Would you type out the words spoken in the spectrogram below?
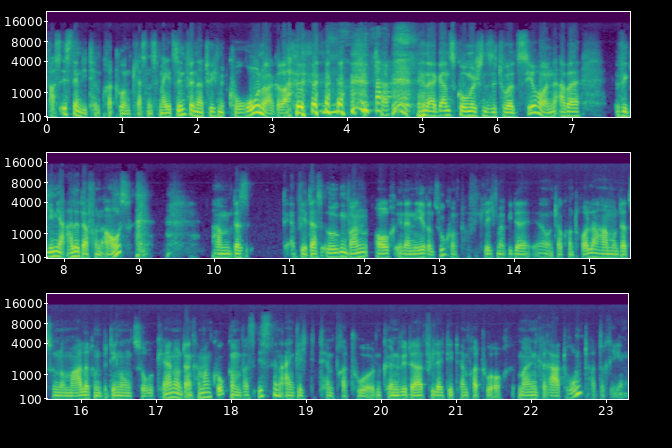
was ist denn die Temperatur im Klassenzimmer? Jetzt sind wir natürlich mit Corona gerade in einer ganz komischen Situation, aber wir gehen ja alle davon aus, ähm, dass wir das irgendwann auch in der näheren Zukunft hoffentlich mal wieder äh, unter Kontrolle haben und dazu normaleren Bedingungen zurückkehren. Und dann kann man gucken, was ist denn eigentlich die Temperatur und können wir da vielleicht die Temperatur auch mal einen Grad runterdrehen?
